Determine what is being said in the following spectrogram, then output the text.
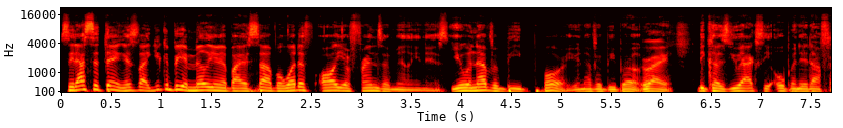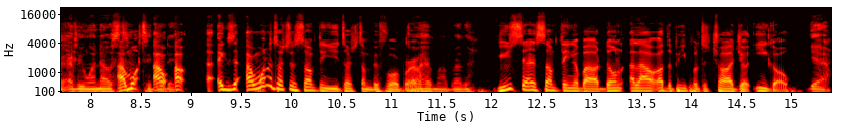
See, that's the thing. It's like you could be a millionaire by yourself, but what if all your friends are millionaires? You will never be poor. You'll never be broke. Right. Because you actually opened it up for everyone else to, I to I, get it. I, exa- I want to touch on something you touched on before, bro. Go ahead, my brother. You said something about don't allow other people to charge your ego. Yeah.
